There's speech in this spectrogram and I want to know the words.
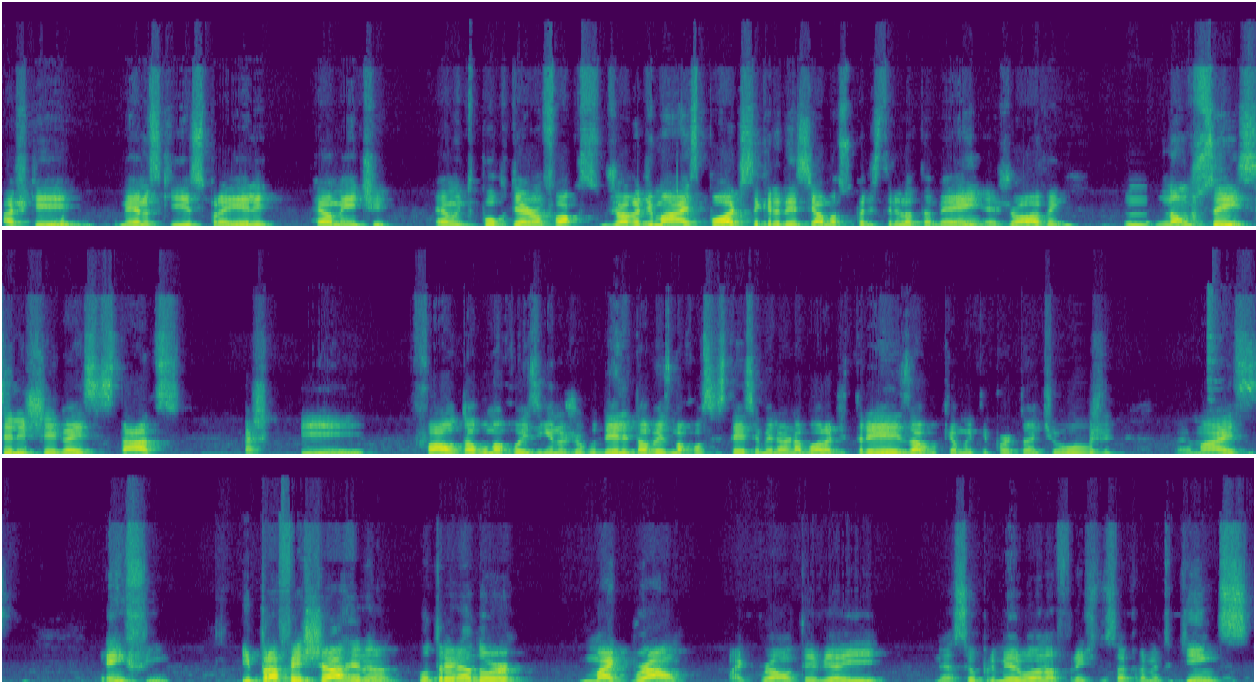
acho que menos que isso para ele, realmente é muito pouco. Darren Fox joga demais, pode se credenciar uma superestrela também, é jovem. Não sei se ele chega a esse status. Acho que falta alguma coisinha no jogo dele, talvez uma consistência melhor na bola de três, algo que é muito importante hoje. Né? Mas, enfim. E para fechar, Renan, o treinador, Mike Brown. Mike Brown teve aí né, seu primeiro ano à frente do Sacramento Kings,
